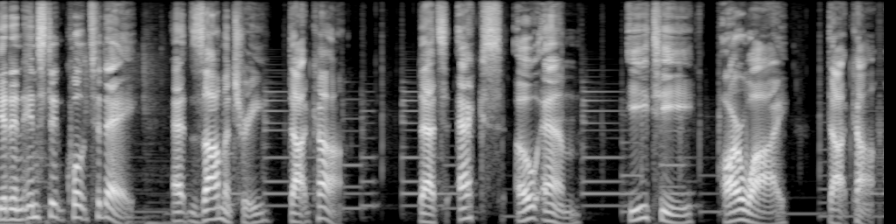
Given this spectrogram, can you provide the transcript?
Get an instant quote today at xometry.com. That's X O M E T R Y.com.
